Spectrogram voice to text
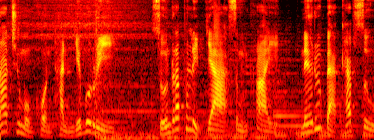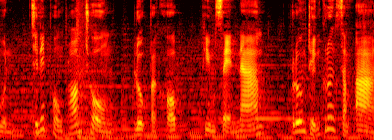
ราชมงคลธัญบุรี ศูนย์รับผลิตยาสมุนไพรในรูปแบบแคปซูล ชนิดผงพร้อมชง ลูกประคบพิมพ์เสนน้ำ รวมถึงเครื่องสำอาง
